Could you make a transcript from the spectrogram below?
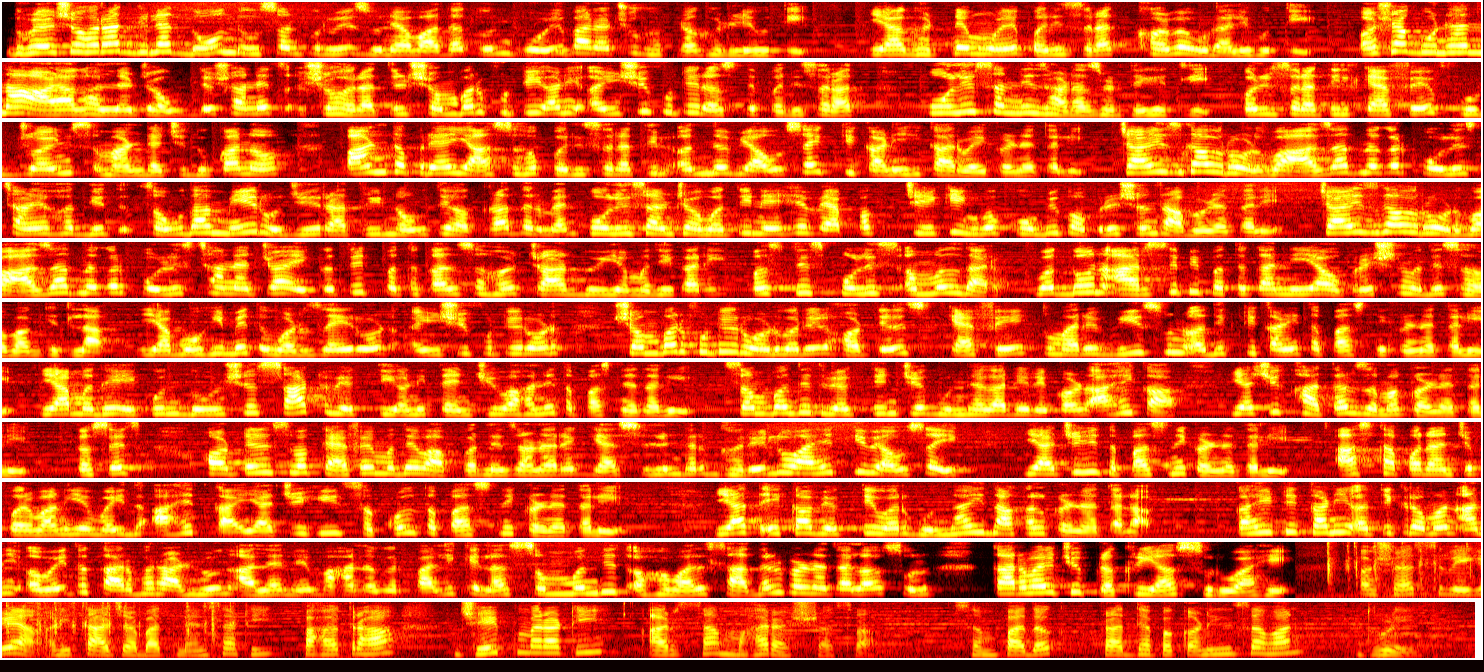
धुळे शहरात गेल्या दोन दिवसांपूर्वी जुन्या वादातून गोळीबाराची घटना घडली होती. या घटनेमुळे परिसरात खळबळ उडाली होती. अशा गुन्ह्यांना आळा घालण्याच्या उद्देशानेच शहरातील शंभर फुटी आणि ऐंशी फुटी रस्ते परिसरात पोलिसांनी झाडाझडती घेतली. परिसरातील कॅफे फूड जॉईंट्स मांड्याची दुकानं पानटपऱ्या यासह परिसरातील अन्य व्यावसायिक ठिकाणी ही कारवाई करण्यात आली. चाळीसगाव रोड व आझाद नगर पोलीस ठाणे हद्दीत चौदा मे रोजी रात्री नऊ ते अकरा दरम्यान पोलिसांच्या वतीने हे व्यापक चेकिंग व कोबिक ऑपरेशन राबवण्यात आले. चाळीसगाव रोड व आझाद नगर पोलीस ठाण्याच्या एकत्रित पथकांसह चार दुय्यम अधिकारी पस्तीस पोलीस अंमलदार व दोन आरसीपी पथकांनी या ऑपरेशनमध्ये सहभाग घेतला. या मोहिमेत वडजाई रोड ऐंशी फुटी रोड शंभर फुटी रोडवरील हॉटेल्स कॅफे सुमारे वीसहून अधिक ठिकाणी तपासणी करण्यात आली. यामध्ये एकूण दोनशे साठ व्यक्ती आणि त्यांची वाहने तपासण्यात आली. संबंधित व्यक्तींचे गुन्हेगारी रेकॉर्ड आहे का याची खातर जमा करण्यात आली. तसेच हॉटेल्स व कॅफेमध्ये वापरले जाणारे गॅस सिलेंडर घरेलू आहेत की व्यावसायिक याचीही तपासणी करण्यात आली. आस्थापनांचे परवानगी वैध आहेत का याचीही सखोल तपासणी करण्यात आली. यात एका व्यक्तीवर गुन्हाही दाखल करण्यात आला. काही ठिकाणी अतिक्रमण आणि अवैध कारभार आढळून आल्याने महानगरपालिकेला संबंधित अहवाल सादर करण्यात आला असून कारवाईची प्रक्रिया सुरू आहे. अशाच वेगळ्या आणि ताज्या बातम्यांसाठी पाहत रहा झेप मराठी आरसा महाराष्ट्राचा. संपादक प्राध्यापक अनिल चव्हाण धुळे.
